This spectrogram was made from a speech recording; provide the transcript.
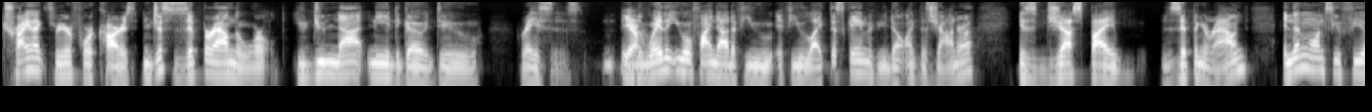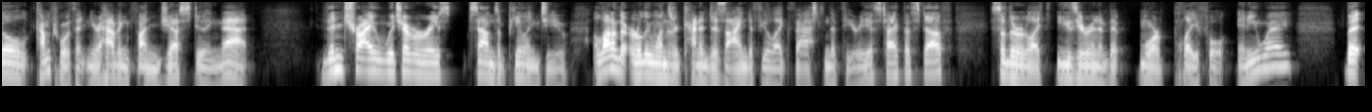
try like three or four cars and just zip around the world. You do not need to go do races. Yeah. The way that you will find out if you if you like this game, if you don't like this genre, is just by zipping around. And then once you feel comfortable with it and you're having fun just doing that, then try whichever race sounds appealing to you. A lot of the early ones are kind of designed to feel like Fast and the Furious type of stuff. So they're like easier and a bit more playful anyway. But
